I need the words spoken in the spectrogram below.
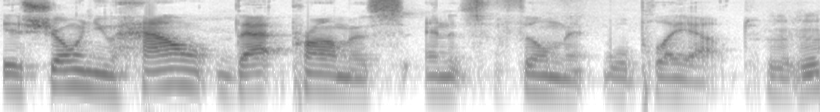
is showing you how that promise and its fulfillment will play out. Mm-hmm.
